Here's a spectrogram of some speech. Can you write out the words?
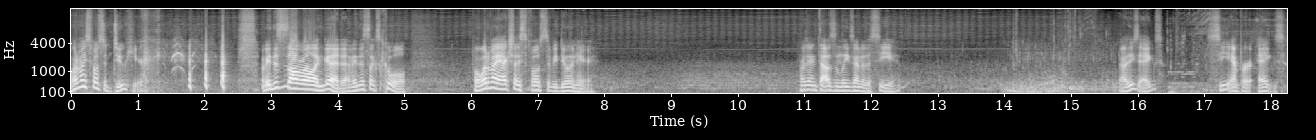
What am I supposed to do here? I mean, this is all well and good. I mean, this looks cool. But what am I actually supposed to be doing here? 14,000 leagues under the sea. Are these eggs? Sea Emperor eggs.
